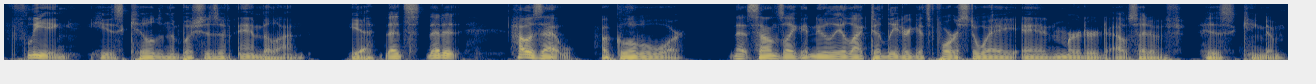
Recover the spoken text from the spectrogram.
Fleeing, he is killed in the bushes of Ambilon. Yeah, that's that is how is that a global war? That sounds like a newly elected leader gets forced away and murdered outside of his kingdom.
